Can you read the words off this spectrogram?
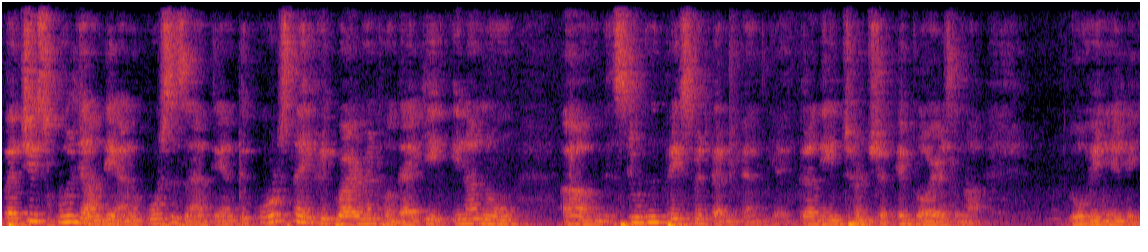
ਬੱਚੇ ਸਕੂਲ ਜਾਂਦੇ ਹਨ ਕੋਰਸਸ ਲੈਂਦੇ ਹਨ, ਤੇ ਕੋਰਸ ਦਾ ਇੱਕ ਰਿਕੁਆਇਰਮੈਂਟ ਹੁੰਦਾ ਹੈ ਕਿ ਇਹਨਾਂ ਨੂੰ ਸਟੂਡੈਂਟ ਪਲੇਸਮੈਂਟ ਕਰਨੀ ਪੈਂਦੀ ਹੈ, ਇੱਕ ਤਰ੍ਹਾਂ ਦੀ ਇੰਟਰਨਸ਼ਿਪ EMPLOYERS ਨਾਲ। ਦੋ ਮਹੀਨੇ ਲਈ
